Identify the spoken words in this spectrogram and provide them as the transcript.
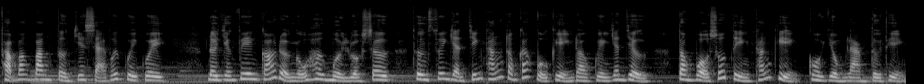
Phạm Băng Băng từng chia sẻ với Quy Quy. Nữ diễn viên có đội ngũ hơn 10 luật sư, thường xuyên giành chiến thắng trong các vụ kiện đòi quyền danh dự. Toàn bộ số tiền thắng kiện cô dùng làm từ thiện.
